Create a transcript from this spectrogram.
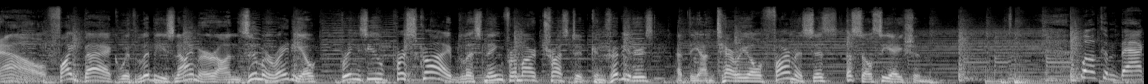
Now, Fight Back with Libby Znaimer on Zoomer Radio brings you prescribed listening from our trusted contributors at the Ontario Pharmacists Association. Welcome back.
